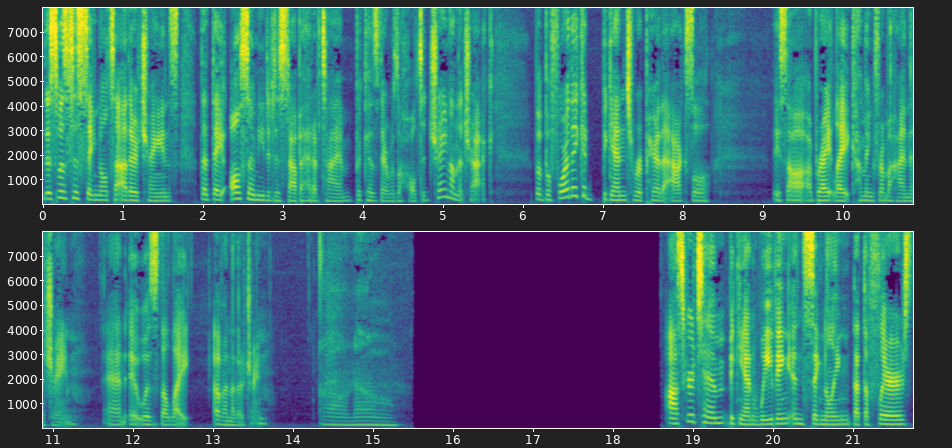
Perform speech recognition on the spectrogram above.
This was to signal to other trains that they also needed to stop ahead of time because there was a halted train on the track. But before they could begin to repair the axle, they saw a bright light coming from behind the train, and it was the light of another train. Oh, no. Oscar Timm began waving and signaling that the flares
